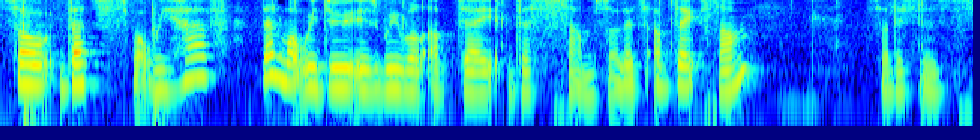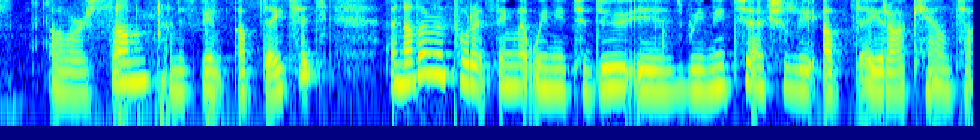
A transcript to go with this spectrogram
so that's what we have. Then what we do is we will update the sum. So let's update sum. So this is our sum and it's been updated. Another important thing that we need to do is we need to actually update our counter.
